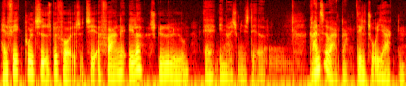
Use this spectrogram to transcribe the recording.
han fik politiets beføjelse til at fange eller skyde løven af Indrigsministeriet. Grænsevagter deltog i jagten.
